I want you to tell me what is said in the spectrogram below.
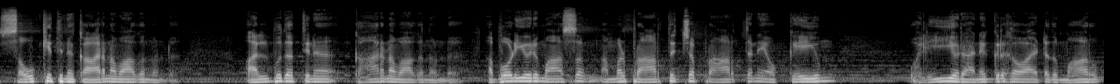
സൗഖ്യത്തിന് കാരണമാകുന്നുണ്ട്. അത്ഭുതത്തിന് കാരണമാകുന്നുണ്ട്. അപ്പോൾ ഈ ഒരു മാസം നമ്മൾ പ്രാർത്ഥിച്ച പ്രാർത്ഥനയൊക്കെയും വലിയൊരു അനുഗ്രഹമായിട്ടത് മാറും.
